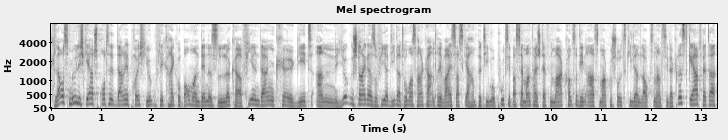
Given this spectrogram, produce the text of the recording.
Klaus Möhlich, Gerhard Sprotte, Daniel Preuch, Jürgen Flick, Heiko Baumann, Dennis Löcker. Vielen Dank äh, geht an Jürgen Schneider, Sophia Dieler, Thomas Harker, André Weiß, Saskia Hampel, Timo Put, Sebastian Mantei, Steffen Mark, Konstantin Arzt, Marco Schulz, Kilian Lauksen, Hans-Dieter Christ, Gerhard Vetter,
